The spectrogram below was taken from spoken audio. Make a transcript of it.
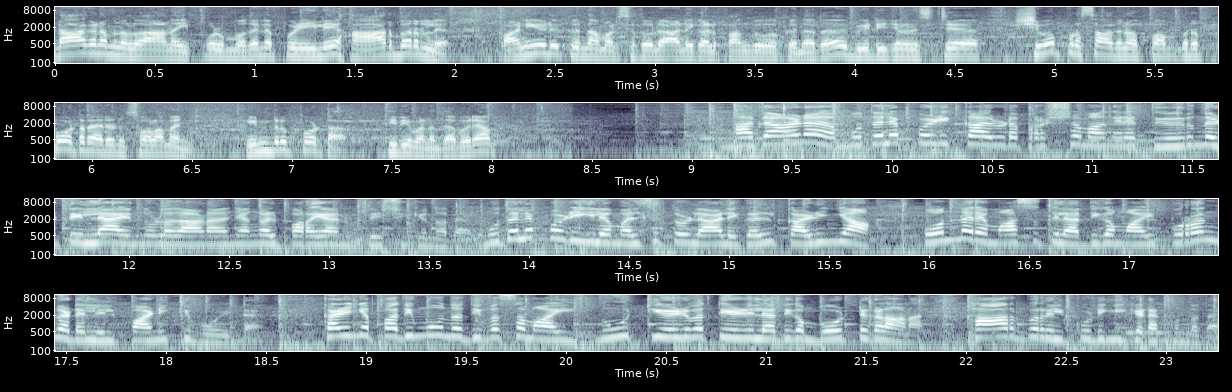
ഉണ്ടാകണം എന്നുള്ളതാണ് ഇപ്പോൾ മുതലപ്പുഴയിലെ ഹാർബറിൽ പണിയെടുക്കുന്ന മത്സ്യത്തൊഴിലാളികൾ പങ്കുവെക്കുന്നത്. വീഡിയോ ജേർണലിസ്റ്റ് ശിവപ്രസാദിനൊപ്പം reporter Arun Solomon. In reporter Thiruvananthapuram. അതാണ് മുതലപ്പൊഴിക്കാരുടെ പ്രശ്നം അങ്ങനെ തീർന്നിട്ടില്ല എന്നുള്ളതാണ് ഞങ്ങൾ പറയാൻ ഉദ്ദേശിക്കുന്നത്. മുതലപ്പൊഴിയിലെ മത്സ്യത്തൊഴിലാളികൾ കഴിഞ്ഞ ഒന്നര മാസത്തിലധികമായി പുറംകടലിൽ പണിക്ക് പോയിട്ട് കഴിഞ്ഞ പതിമൂന്ന് ദിവസമായി നൂറ്റി എഴുപത്തിയേഴിലധികം ബോട്ടുകളാണ് ഹാർബറിൽ കുടുങ്ങിക്കിടക്കുന്നത്.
